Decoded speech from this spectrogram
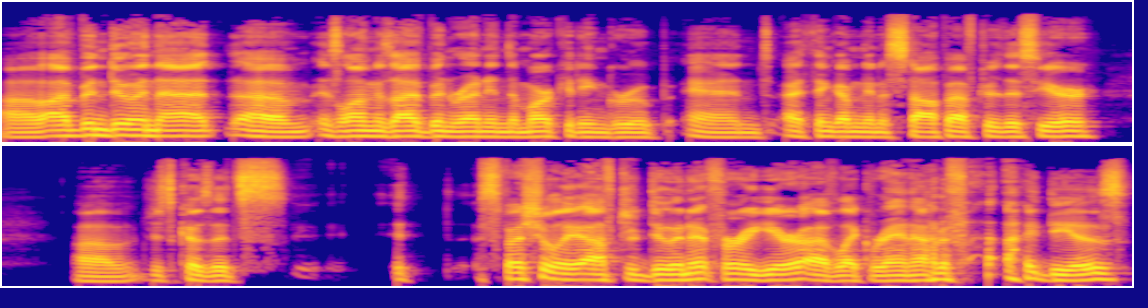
Uh, I've been doing that um, as long as I've been running the marketing group, and I think I'm going to stop after this year, uh, just because it's, it, especially after doing it for a year, I've like ran out of ideas.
